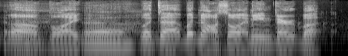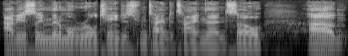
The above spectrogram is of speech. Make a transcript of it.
oh boy. Uh, But uh, but no. So I mean, very but obviously minimal rule changes from time to time. Then so um,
